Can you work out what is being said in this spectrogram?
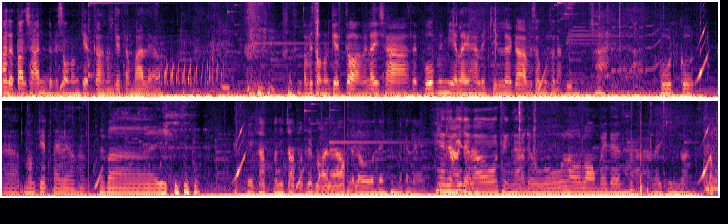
อะเดี๋ยวตอนเช้าเดี๋ยวไปส่งน้องเกดก่อน น้องเกดกลับบ้านแล้วเราไปส่งน้องเกดก่อนไปไล่ชา เสร็จปุ๊บไม่มีอะไรหาอะไรกินแล้วก็ไปส่งบนสนามบิน ใช่กูดกูดนะ ครับน้องเกดไปแล้วครับ บ๊ายบายโอเคครับตอนนี้จอดรถเรียบร้อยแล้ว เดี๋ยวเราเดินขึ้นไปกันเลยแค่ตอนนี้เดี๋ยวเราถึงแล้วเดี๋ยวเราลองไปเดินหาอะไรกินก่อน โอเค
